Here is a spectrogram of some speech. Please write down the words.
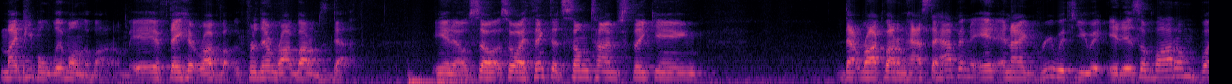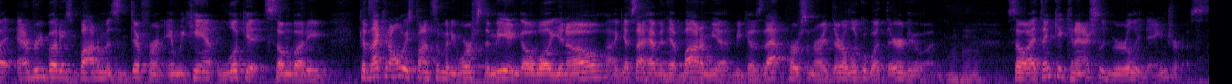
my people live on the bottom. If they hit rock, for them, rock bottom's death. You know, so so I think that sometimes thinking that rock bottom has to happen, and, and I agree with you. It, it is a bottom, but everybody's bottom is different, and we can't look at somebody because I can always find somebody worse than me and go, well, you know, I guess I haven't hit bottom yet because that person right there, look at what they're doing. Mm-hmm. So I think it can actually be really dangerous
